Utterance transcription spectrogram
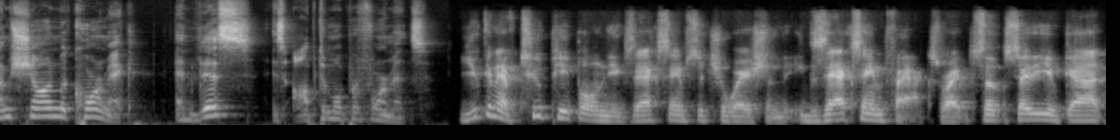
I'm Sean McCormick, and this is Optimal Performance. You can have two people in the exact same situation, the exact same facts, right? So, say that you've got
